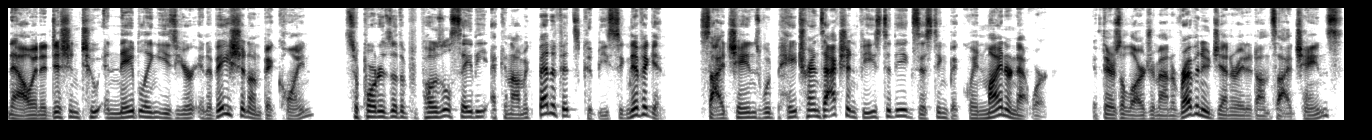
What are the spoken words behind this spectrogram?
Now, in addition to enabling easier innovation on Bitcoin, supporters of the proposal say the economic benefits could be significant. Sidechains would pay transaction fees to the existing Bitcoin miner network. If there's a large amount of revenue generated on sidechains,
